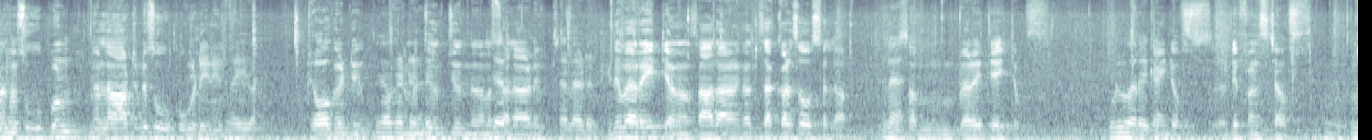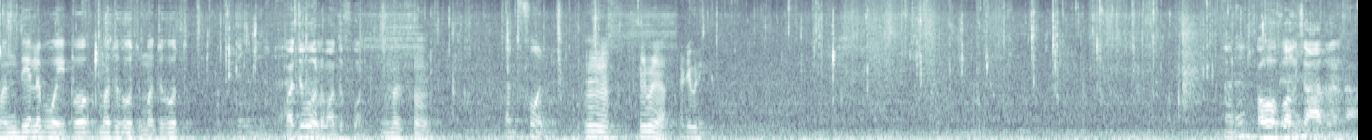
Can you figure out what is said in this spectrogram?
നല്ല സൂപ്പും നല്ല ആട്ടിന്റെ സൂപ്പും കിട്ടീന്. യോഗട്ട്. നല്ല സലാഡ് സലാഡ് ഇത് വെറൈറ്റി ആണ്. സാധാരണ തക്കാളി സോസ് അല്ല. അല്ലേ? Some variety items full variety kind of different stuffs മന്തിയെല്ലാം പോയി. ഇപ്പോൾ മധുഹൂത്ത് മധുഹൂത്ത്. മധുഫോൺ. അടിപൊളിയാ അടിപൊളി. ഓ സാധനം.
